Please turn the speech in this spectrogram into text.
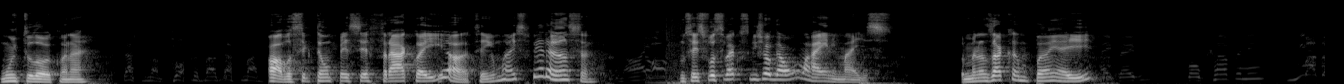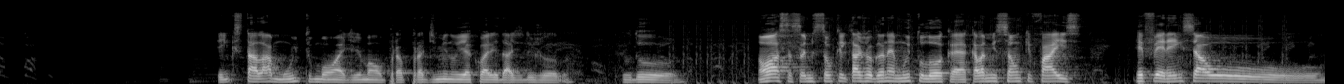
Muito louco, né? Ó, você que tem um PC fraco aí, ó, tem uma esperança. Não sei se você vai conseguir jogar online, mas... Pelo menos a campanha aí... Tem que instalar muito mod, irmão, pra, pra diminuir a qualidade do jogo. Tudo... Nossa, essa missão que ele tá jogando é muito louca. É aquela missão que faz referência ao...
